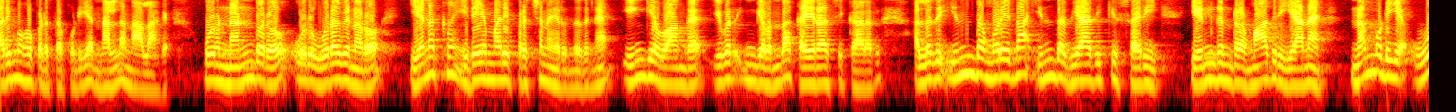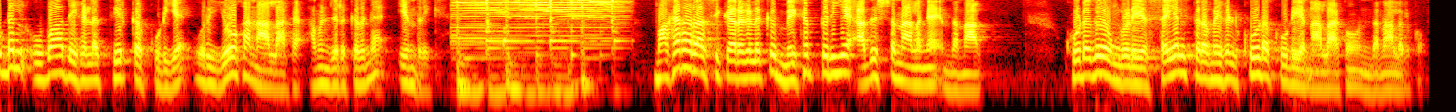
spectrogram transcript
அறிமுகப்படுத்தக்கூடிய நல்ல நாளாக. ஒரு நண்பரோ ஒரு உறவினரோ எனக்கும் இதே மாதிரி பிரச்சனை இருந்ததுங்க. இங்கே வாங்க இவர் இங்கே வந்தால் கைராசிக்காரர். அல்லது இந்த முறை தான் இந்த வியாதிக்கு சரி என்கின்ற மாதிரியான நம்முடைய உடல் உபாதைகளை தீர்க்கக்கூடிய ஒரு யோக நாளாக அமைஞ்சிருக்குதுங்க இன்றைக்கு. மகர ராசிக்காரர்களுக்கு மிகப்பெரிய அதிர்ஷ்ட நாளுங்க இந்த நாள். கூடவே உங்களுடைய செயல் திறமைகள் கூடக்கூடிய நாளாகவும் இந்த நாள் இருக்கும்.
